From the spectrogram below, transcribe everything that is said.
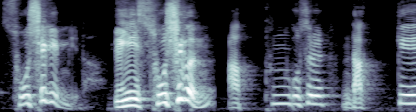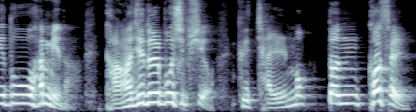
소식입니다. 이 소식은 아픈 곳을 낫게도 합니다. 강아지들 보십시오. 그 잘 먹던 것을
